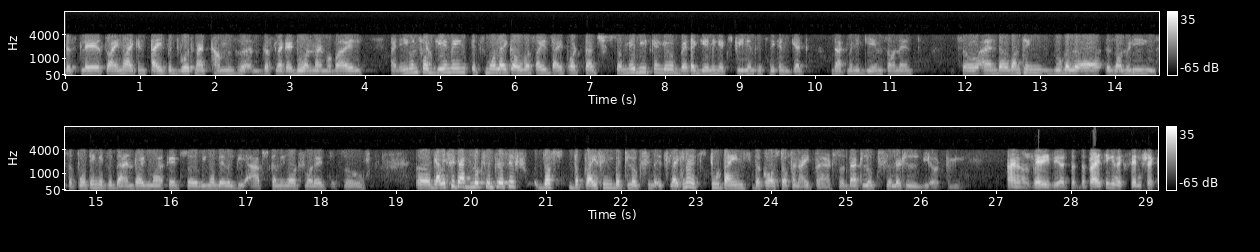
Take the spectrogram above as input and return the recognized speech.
display, so I know I can type with both my thumbs, uh, just like I do on my mobile. And even for gaming, it's more like a oversized iPod Touch. So maybe it can give a better gaming experience if we can get that many games on it. So, and uh, one thing, Google uh, is already supporting it with the Android market, so we know there will be apps coming out for it. So, uh, Galaxy Tab looks impressive. Just the pricing bit looks, it's like, you know, it's two times the cost of an iPad. So that looks a little weird to me. I know, very weird. But the pricing is eccentric.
